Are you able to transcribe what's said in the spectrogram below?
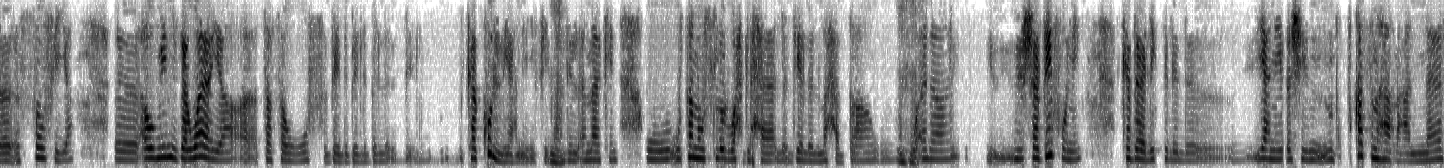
الصوفية. أو من زوايا التصوف بال بال بال بال ككل يعني في نعم. كل الأماكن و- وتنوصلوا لواحد الحال ديال المحبة و- مهم. وأنا يشرفني كذلك. يعني باش نتقاسمها مع الناس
